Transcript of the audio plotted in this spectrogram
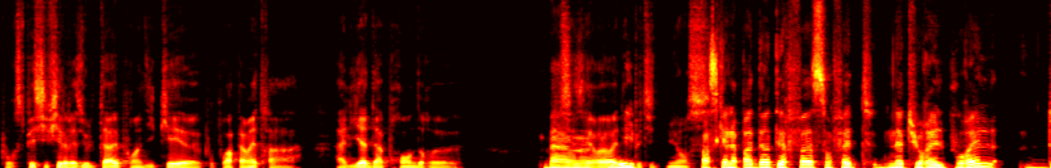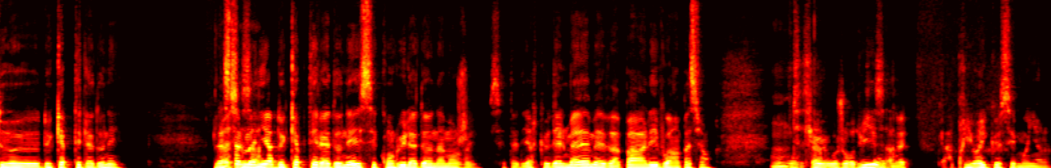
pour spécifier le résultat et pour indiquer, euh, pour pouvoir permettre à, à l'IA d'apprendre bah, ses erreurs et des petites nuances. Parce qu'elle n'a pas d'interface en fait naturelle pour elle de, de capter de la donnée. La seule manière de capter la donnée, c'est qu'on lui la donne à manger. C'est-à-dire que d'elle-même, elle va pas aller voir un patient. Mmh, Donc euh, aujourd'hui, on a a priori que ces moyens-là.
